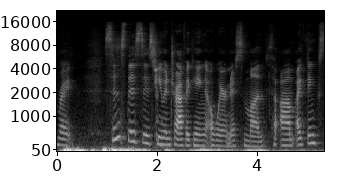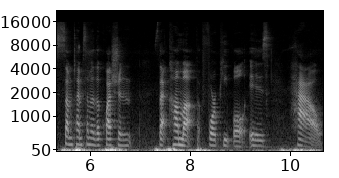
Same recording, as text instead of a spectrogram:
Right. Since this is Human Trafficking Awareness Month, um, I think sometimes some of the questions that come up for people is how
